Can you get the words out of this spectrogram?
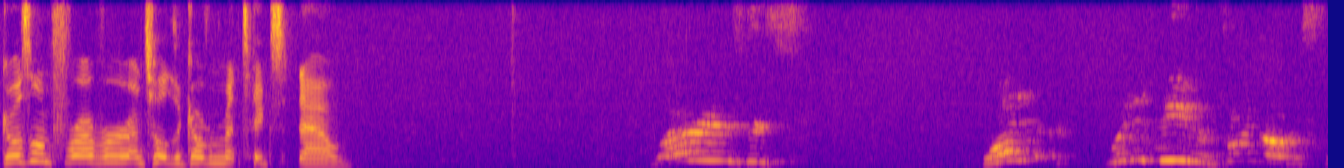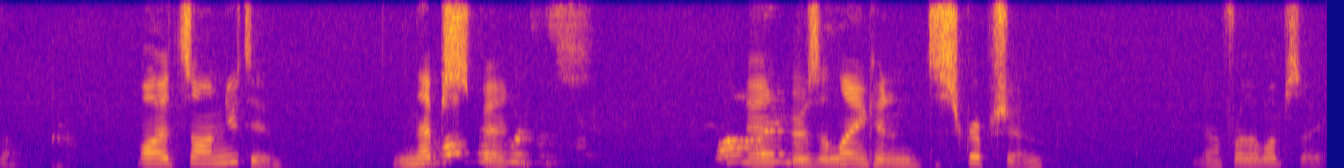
Goes on forever until the government takes it down. Where is this? What? Where did we even find all this stuff? Well, it's on YouTube. Nepspin. language is? What And there's a link in the description uh, for the website.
